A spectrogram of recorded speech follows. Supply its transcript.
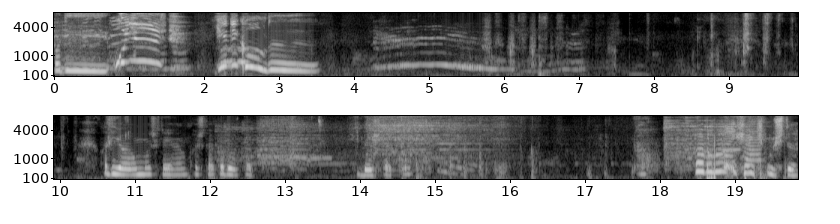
hadi. Oy! Yedi kaldı. Hadi ya o da yenelim. Kaç dakika? 4 dakika. 5 dakika. Ha bana şey çıkmıştı.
